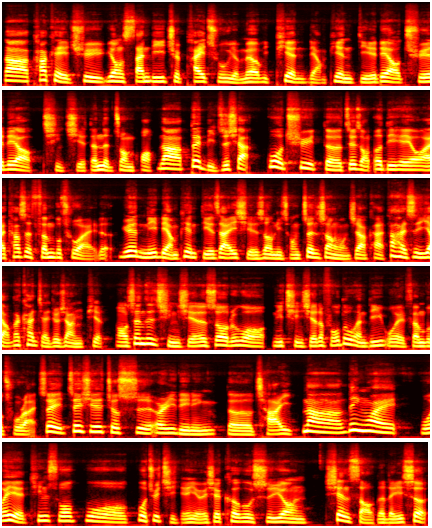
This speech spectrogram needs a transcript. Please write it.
那它可以去用 3D 去拍出有没有一片、两片叠料、缺料、倾斜等等状况。那对比之下，过去的这种 2D AOI 它是分不出来的，因为你两片叠在一起的时候，你从正上往下看，它还是一样，它看起来就像一片哦。甚至倾斜的时候，如果你倾斜的幅度很低，我也分不出来。所以这些就是2100的差异。那另外，我也听说过，过去几年有一些客户是用线扫的镭射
